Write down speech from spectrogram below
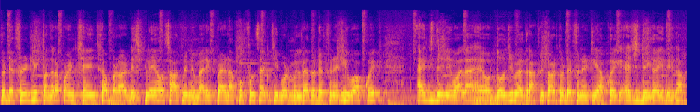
तो डेफिनेटली पंद्रह पॉइंट छः इंच का बड़ा डिस्प्ले है और साथ में न्यूमेरिक पैड आपको फुल साइड कीबोर्ड मिल रहा है तो डेफिनेटली वो आपको एक एच देने वाला है। और दो जी ग्राफिक कार्ड तो डेफिनेटली आपको एक एच देगा ही देगा।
